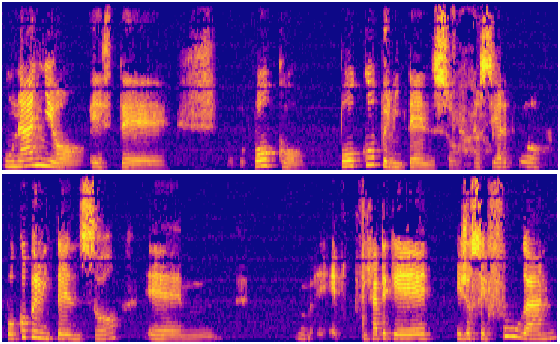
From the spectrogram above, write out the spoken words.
un año, este, poco, poco pero intenso, ¿no es cierto? Poco pero intenso. Em, fíjate que ellos se fugan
